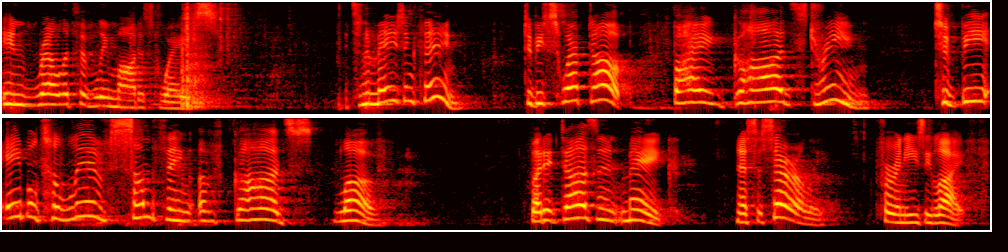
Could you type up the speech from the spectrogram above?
in relatively modest ways. It's an amazing thing to be swept up by God's dream, to be able to live something of God's love. But it doesn't make necessarily for an easy life.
